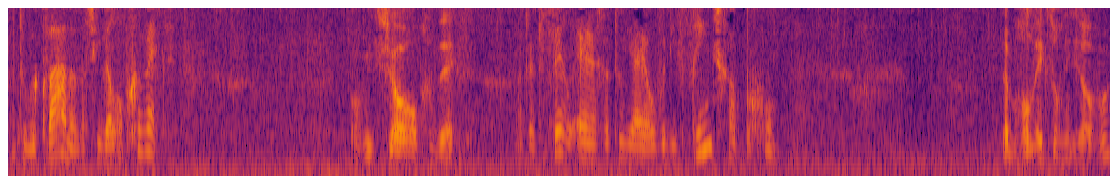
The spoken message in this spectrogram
Maar toen we kwamen was hij wel opgewekt. Ook niet zo opgewekt. Maar het werd veel erger toen jij over die vriendschap begon. Daar begon ik toch niet over?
